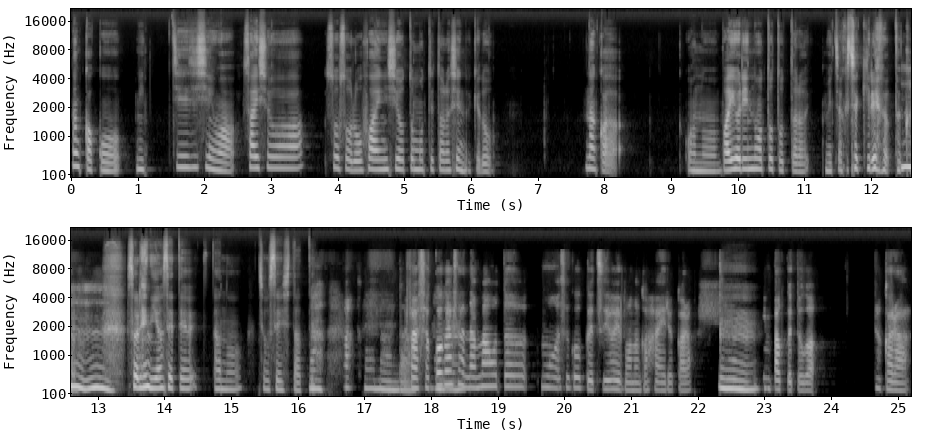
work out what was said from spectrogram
なんかこう、ミッチー自身は最初はそうそうローファイにしようと思ってたらしいんだけど、なんかあのバイオリンの音取ったらめちゃくちゃ綺麗だったから、んうん。それに寄せてあの調整したって。ああ、そうなんだ。やっぱそこがさ、うん生音もすごく強いものが入るから、うん。インパクトが。だから、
